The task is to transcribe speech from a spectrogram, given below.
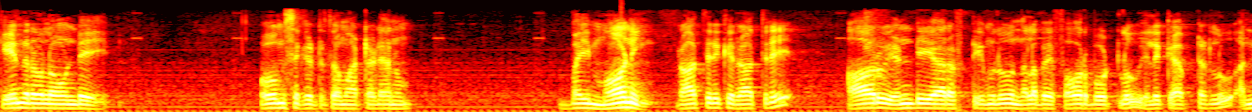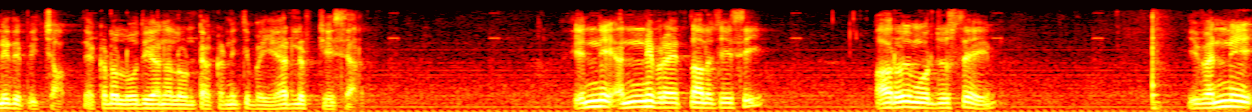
కేంద్రంలో ఉండే హోమ్ సెక్రటరీతో మాట్లాడాను. బై మార్నింగ్ రాత్రికి రాత్రి ఆరు ఎన్డీఆర్ఎఫ్ టీములు నలభై పవర్ బోట్లు హెలికాప్టర్లు అన్నీ తెప్పించాం. ఎక్కడో లూధియానాలో ఉంటే అక్కడి నుంచి బై ఎయిర్ లిఫ్ట్ చేశారు. ఎన్ని అన్ని ప్రయత్నాలు చేసి ఆ రోజు మీరు చూస్తే ఇవన్నీ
